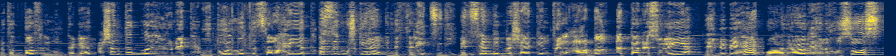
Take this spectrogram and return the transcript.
بتضاف للمنتجات عشان تضمن ليونتها وطول مدة صلاحيتها. بس المشكلة إن ال phthalates دي بتسبب مشاكل في الأعضاء التناسلية للبيبيهات. وعلى وجه الخصوص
